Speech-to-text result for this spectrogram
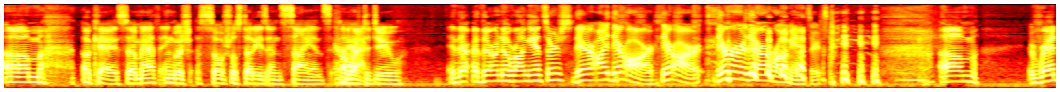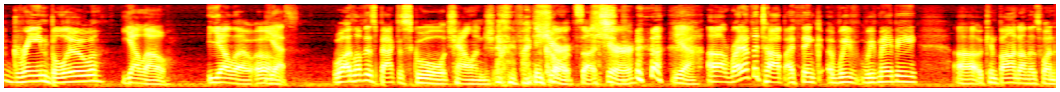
Um, okay, so math, English, social studies, and science, and I have Correct. to do. And there, there are no wrong answers. There are there are there are there are there are wrong answers. Um, red, green, blue, Yellow. yellow. Oh. Yes. Well, I love this back to school challenge, if I can sure. call it such. Sure. yeah. Uh, right off the top, I think we've we've maybe uh, can bond on this one.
